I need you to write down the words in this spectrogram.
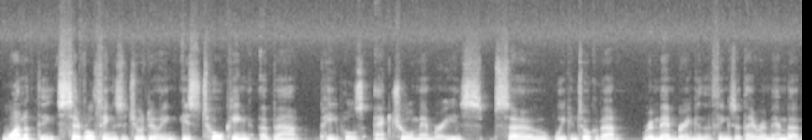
One of the several things that you're doing is talking about people's actual memories. So we can talk about remembering and the things that they remember.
